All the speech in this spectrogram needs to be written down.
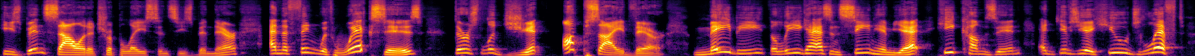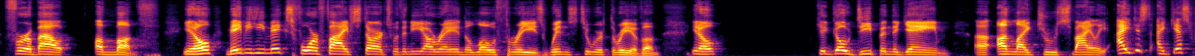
He's been solid at AAA since he's been there. And the thing with Wicks is there's legit upside there. Maybe the league hasn't seen him yet. He comes in and gives you a huge lift for about a month. You know, maybe he makes four or five starts with an ERA in the low threes, wins two or three of them. You know, could go deep in the game, uh, unlike Drew Smyly. I just, I guess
